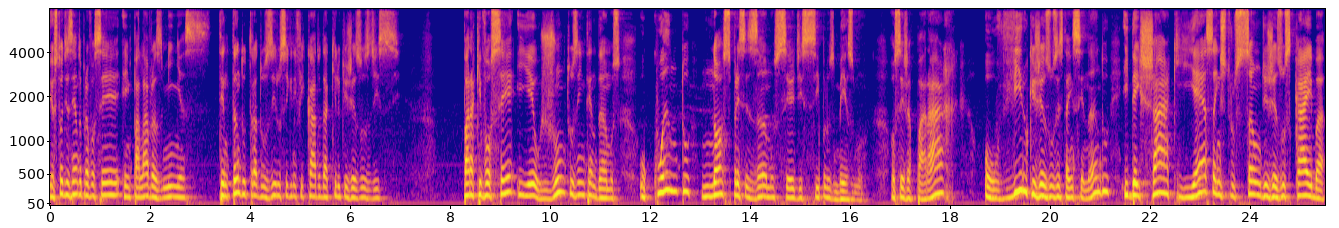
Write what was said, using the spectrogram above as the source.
Eu estou dizendo para você em palavras minhas, tentando traduzir o significado daquilo que Jesus disse, para que você e eu juntos entendamos o quanto nós precisamos ser discípulos mesmo. Ou seja, parar, ouvir o que Jesus está ensinando e deixar que essa instrução de Jesus caiba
